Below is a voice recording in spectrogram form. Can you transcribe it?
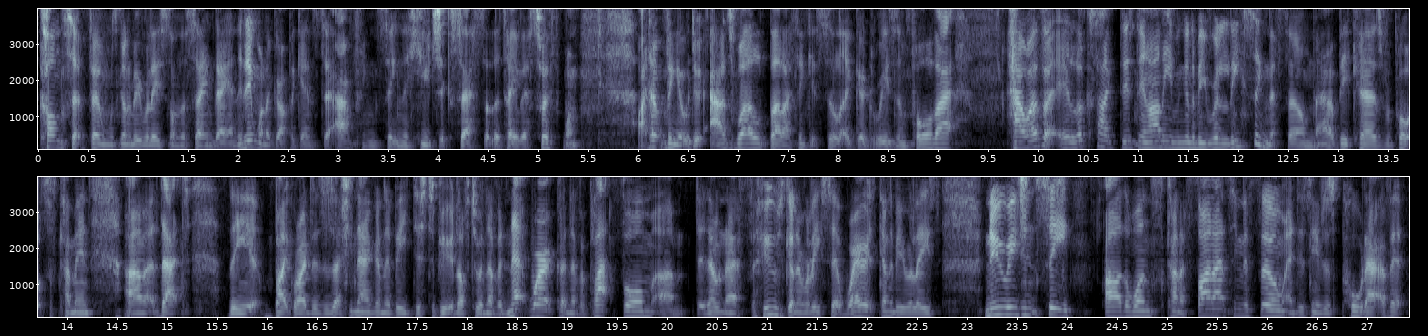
concert film was going to be released on the same day, and they didn't want to go up against it, having seen the huge success that the Taylor Swift one. I don't think it would do as well, but I think it's still a good reason for that. However, it looks like Disney aren't even going to be releasing the film now because reports have come in um, that the Bike Riders is actually now going to be distributed off to another network, another platform. Um, they don't know who's going to release it, where it's going to be released. New Regency are the ones kind of financing the film, and Disney have just pulled out of it.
